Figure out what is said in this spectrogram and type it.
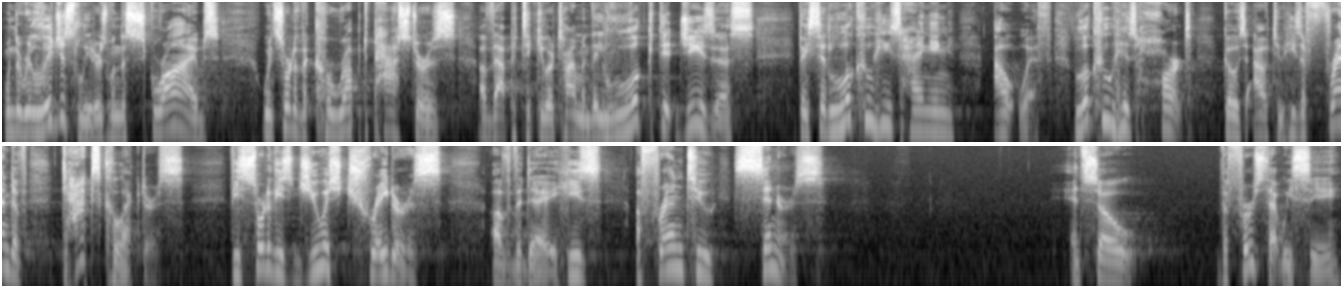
when the religious leaders, when the scribes, when sort of the corrupt pastors of that particular time, when they looked at Jesus, they said, Look who he's hanging out with. Look who his heart goes out to. He's a friend of tax collectors, these sort of these Jewish traitors of the day. He's a friend to sinners. And so the first that we see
